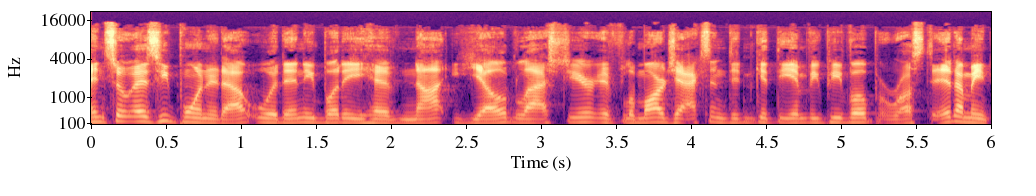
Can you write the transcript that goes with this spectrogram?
And so, as he pointed out, would anybody have not yelled last year if Lamar Jackson didn't get the MVP vote, but Russ did? I mean,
